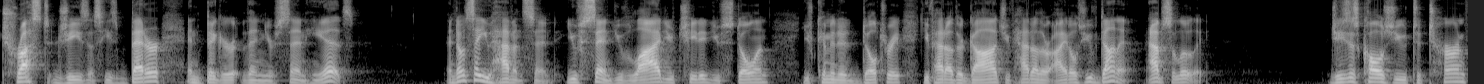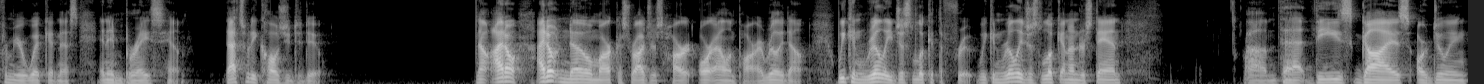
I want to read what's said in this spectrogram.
Trust Jesus. He's better and bigger than your sin. He is. And don't say you haven't sinned. You've sinned. You've lied, you've cheated, you've stolen, you've committed adultery, you've had other gods, you've had other idols. You've done it. Absolutely. Jesus calls you to turn from your wickedness and embrace him. That's what he calls you to do. Now, I don't I don't know Marcus Rogers' heart or Alan Parr. I really don't. We can really just look at the fruit. We can really just look and understand um, that these guys are doing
